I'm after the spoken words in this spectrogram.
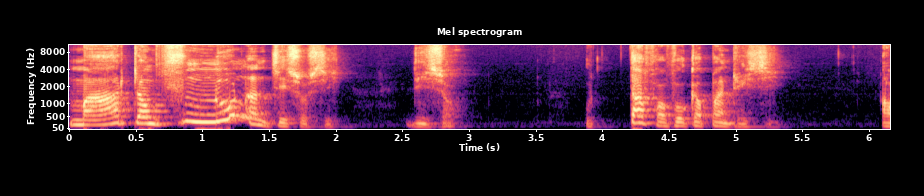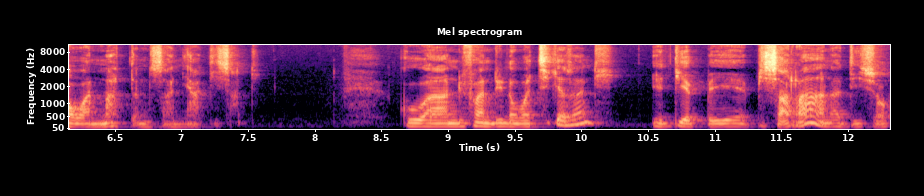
maharitra amin'ny finoana an'i Jesosy, dia izao, ho tafavoaka mpandresy ao anatin'izany ady izany. Koa ny faniriana ho antsika izany ety am-pisarahana dia izao,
